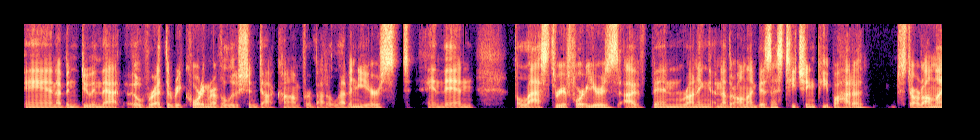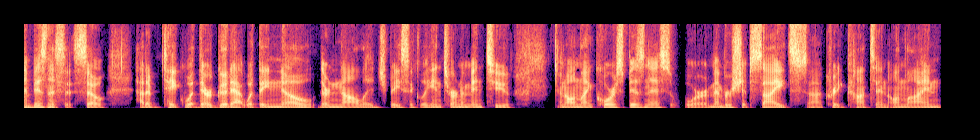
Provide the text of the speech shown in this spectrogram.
and I've been doing that over at the recordingrevolution.com for about 11 years. And then the last three or four years, I've been running another online business teaching people how to start online businesses. So, how to take what they're good at, what they know, their knowledge basically, and turn them into an online course business or membership sites, uh, create content online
